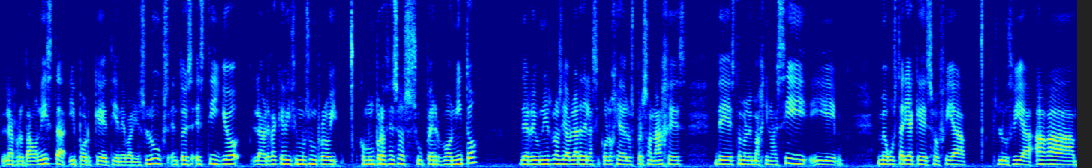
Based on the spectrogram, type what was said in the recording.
la protagonista y porque tiene varios looks. Entonces, este y yo, la verdad que hicimos un como un proceso súper bonito de reunirnos y hablar de la psicología de los personajes, de esto me lo imagino así, y me gustaría que Sofía, Lucía, haga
